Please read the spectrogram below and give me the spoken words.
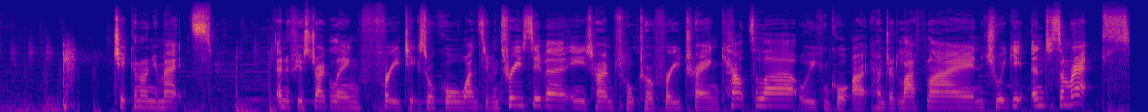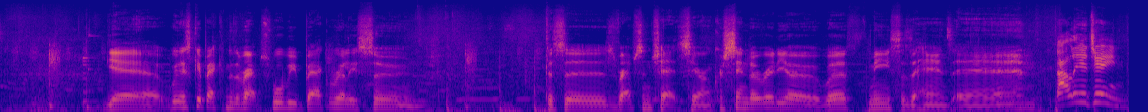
checking on your mates. And if you're struggling, free text or call 1737 anytime to talk to a free trained counsellor, or you can call 800 Lifeline. Should we get into some raps? yeah, well, let's get back into the raps. We'll be back really soon. This is Raps and Chats here on Crescendo Radio with me, Scizzorhands, and Arlea Jean.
